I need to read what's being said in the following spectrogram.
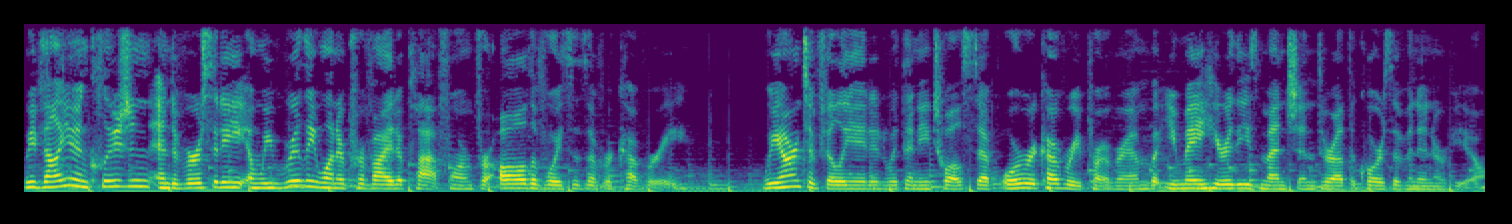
We value inclusion and diversity, and we really want to provide a platform for all the voices of recovery. We aren't affiliated with any 12 step or recovery program, but you may hear these mentioned throughout the course of an interview.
